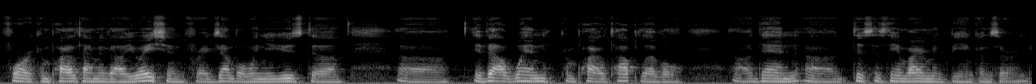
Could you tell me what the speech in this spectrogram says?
for compile time evaluation. For example, when you use the uh, eval when compile top level, uh, then uh, this is the environment being concerned.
